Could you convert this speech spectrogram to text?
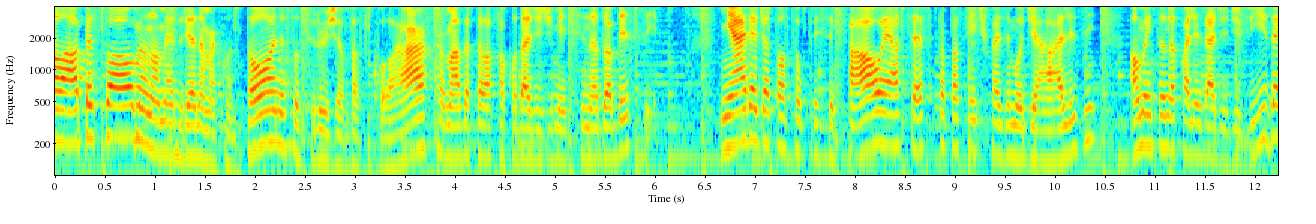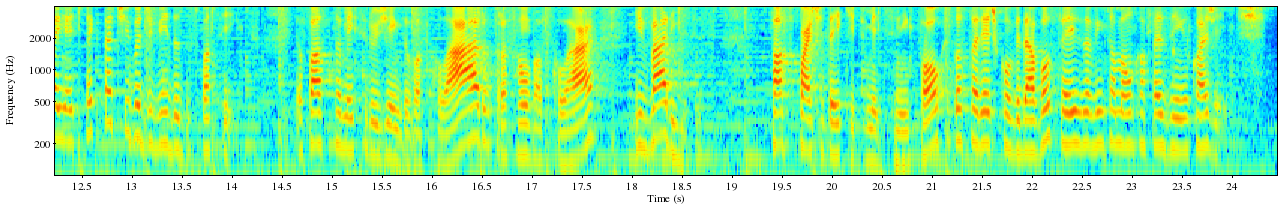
Olá pessoal, meu nome é Adriana Marco Antônio, sou cirurgiã vascular, formada pela Faculdade de Medicina do ABC. Minha área de atuação principal é acesso para paciente que faz hemodiálise, aumentando a qualidade de vida e a expectativa de vida dos pacientes. Eu faço também cirurgia endovascular, ultrassom vascular e varizes. Faço parte da equipe Medicina em Foco e gostaria de convidar vocês a vir tomar um cafezinho com a gente.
